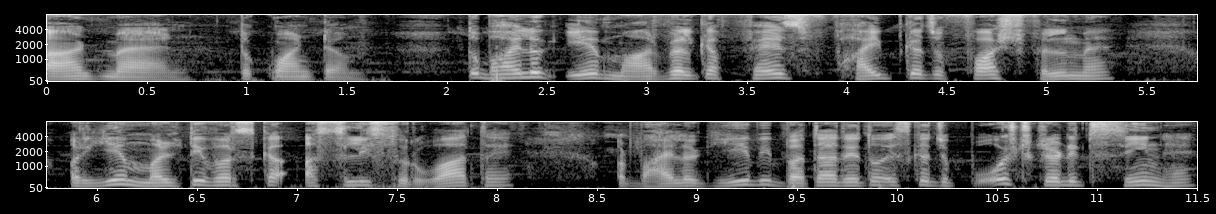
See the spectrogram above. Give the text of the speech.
आंट मैन तो क्वांटम तो भाई लोग, ये मार्वल का फ़ेज़ फाइव का जो फ़र्स्ट फ़िल्म है, और ये मल्टीवर्स का असली शुरुआत है। और भाई लोग, ये भी बता देता हूँ, इसका जो पोस्ट क्रेडिट सीन है,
